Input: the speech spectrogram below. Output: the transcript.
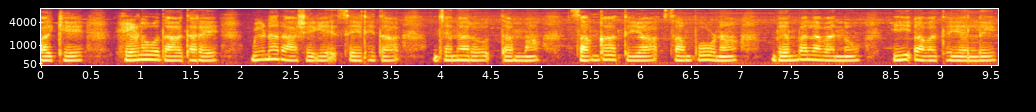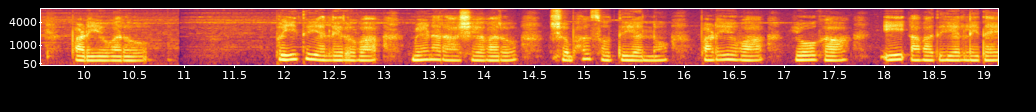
ಬಗ್ಗೆ ಹೇಳುವುದಾದರೆ ಮೀನರಾಶಿಗೆ ಸೇರಿದ ಜನರು ತಮ್ಮ ಸಂಗಾತಿಯ ಸಂಪೂರ್ಣ ಬೆಂಬಲವನ್ನು ಈ ಅವಧಿಯಲ್ಲಿ ಪಡೆಯುವರು. ಪ್ರೀತಿಯಲ್ಲಿರುವ ಮೀನರಾಶಿಯವರು ಶುಭ ಸುದ್ದಿಯನ್ನು ಪಡೆಯುವ ಯೋಗ ಈ ಅವಧಿಯಲ್ಲಿದೆ.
